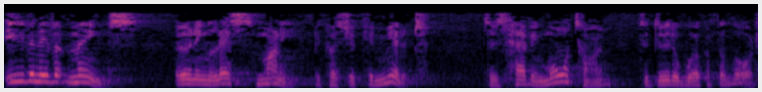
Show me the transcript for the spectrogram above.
Even if it means earning less money because you're committed to having more time to do the work of the Lord.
